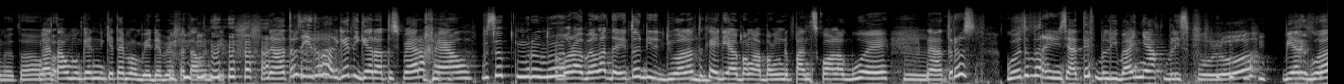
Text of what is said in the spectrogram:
Gak tau nggak tahu mungkin kita emang beda berapa tahun sih. Nah terus itu harganya 300 perak Hel. Buset murah banget Murah banget dan itu dijualnya tuh kayak di abang-abang depan sekolah gue. Nah terus gue tuh berinisiatif beli banyak, beli 10 biar gue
